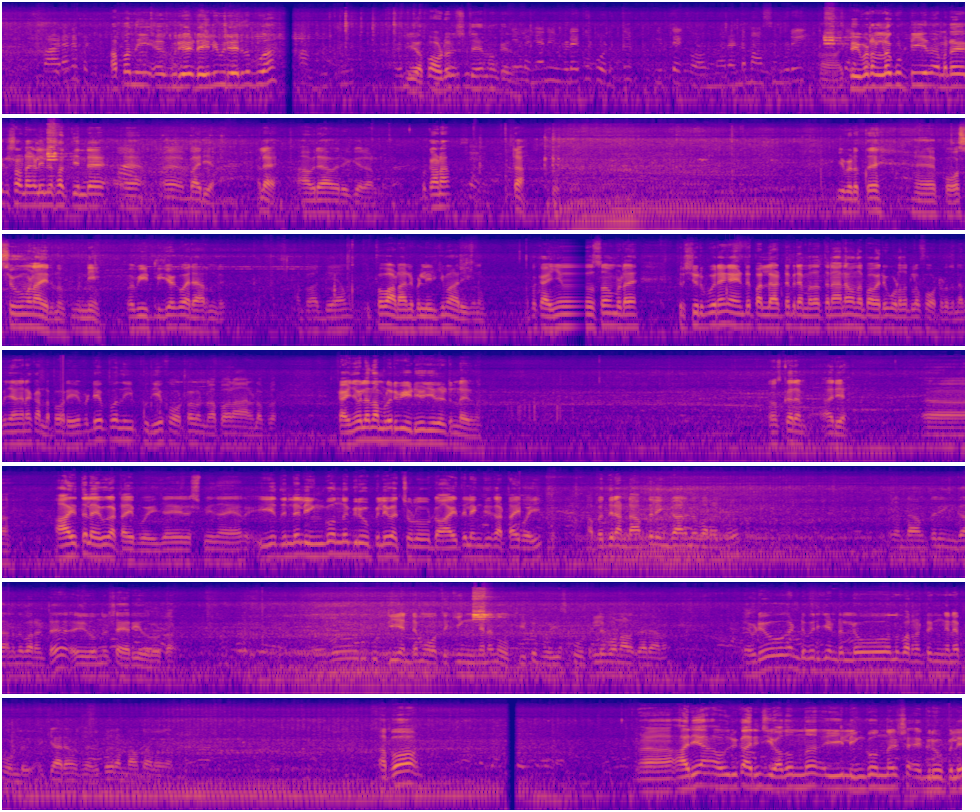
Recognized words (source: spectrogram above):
അപ്പൊ നീ ഗുരു ഡെയിലി ഗുരുവായിരുന്നു പോവാ? അയ്യോ അപ്പൊ അവിടെ സ്റ്റേ നോക്കായിരുന്നു. ഇവിടേക്ക് കൊടുത്ത് വിട്ടേക്കോ ഒന്ന് രണ്ട് മാസം കൂടി ഇപ്പൊ ഇവിടെ ഉള്ള കുട്ടി നമ്മുടെ കൃഷ്ണങ്ങളിലെ സത്യന്റെ ഭാര്യ. അല്ലേ? അവരാ അവരൊക്കെ ഒരാൾ അപ്പൊ കാണാം. ഇവിടത്തെ പോസ്റ്റ് വുമൺ ആയിരുന്നു മുന്നേ ഇപ്പോൾ വീട്ടിലേക്കൊക്കെ വരാറുണ്ട്. അപ്പോൾ അദ്ദേഹം ഇപ്പോൾ വാടാനപ്പള്ളിയിലേക്ക് മാറിയിരിക്കണം അപ്പോൾ കഴിഞ്ഞ ദിവസം ഇവിടെ തൃശ്ശൂർ പൂരം കഴിഞ്ഞിട്ട് പല്ലാട്ട് ബ്രഹ്മദത്തനാന വന്നപ്പോൾ അവർ കൂടുതലുള്ള ഫോട്ടോ എടുത്തിട്ടുണ്ട്. അപ്പോൾ ഞാൻ അങ്ങനെ കണ്ടപ്പോൾ പറയും എവിടെയോ നീ പുതിയ ഫോട്ടോ കണ്ടു? അപ്പോൾ ആനയുടെ അപ്പോൾ കഴിഞ്ഞ പോലെ നമ്മളൊരു വീഡിയോ ചെയ്തിട്ടുണ്ടായിരുന്നു. നമസ്കാരം ആര്യ. ആദ്യത്തെ ലൈവ് കട്ടായി പോയി. ജയലക്ഷ്മി നായർ. ഈ ഇതിന്റെ ലിങ്ക് ഒന്ന് ഗ്രൂപ്പിൽ വെച്ചോളൂ കേട്ടോ. ആദ്യത്തെ ലിങ്ക് കട്ടായി പോയി. അപ്പോൾ ഇത് രണ്ടാമത്തെ ലിങ്കാണെന്ന് പറഞ്ഞിട്ട് രണ്ടാമത്തെ ലിങ്കാണെന്ന് പറഞ്ഞിട്ട് ഇതൊന്ന് ഷെയർ ചെയ്തോളൂ കേട്ടോ. ഒരു കുട്ടി എന്റെ മുഖത്തേക്ക് ഇങ്ങനെ നോക്കിയിട്ട് പോയി. സ്കൂട്ടറിൽ പോകുന്ന ആൾക്കാരാണ്. എവിടെയോ കണ്ടുപരിചയമുണ്ടല്ലോ എന്ന് പറഞ്ഞിട്ട് ഇങ്ങനെ പോകുന്നുണ്ട് എനിക്ക് ആരാ മനസ്സിലായി ഇപ്പോൾ രണ്ടാമത്തെ ആളാണ്. അപ്പോൾ ആര്യ ഒരു കാര്യം ചെയ്യും. അതൊന്ന് ഈ ലിങ്ക് ഒന്ന് ഗ്രൂപ്പിൽ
